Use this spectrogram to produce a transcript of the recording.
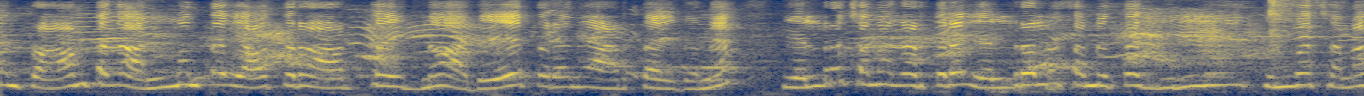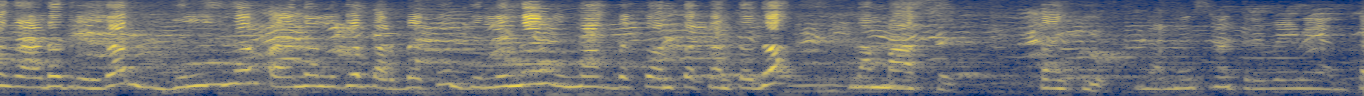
ಅವ್ನ ಪ್ರಾಂತಾಗ ಹನುಮಂತ ಯಾವ ತರ ಆಡ್ತಾ ಇದ್ನೋ ಅದೇ ತರನೇ ಆಡ್ತಾ ಇದ್ದಾನೆ. ಎಲ್ಲರೂ ಚೆನ್ನಾಗಿ ಆಡ್ತಾರೆ. ಎಲ್ಲರಲ್ಲೂ ಸಮೇತ ಗಿಲ್ಲಿ ತುಂಬಾ ಚೆನ್ನಾಗಿ ಆಡೋದ್ರಿಂದ ಗಿಲ್ಲಿನೇ ಫೈನಲ್ಗೆ ಬರಬೇಕು, ಗಿಲ್ಲಿನೇ ವಿನ್ ಆಗಬೇಕು ಅಂತಕ್ಕಂಥದ್ದು ನಮ್ಮ ಆಸೆ. ಥ್ಯಾಂಕ್ ಯು ನನ್ನ ಹೆಸರು ತ್ರಿವೇಣಿ ಅಂತ.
